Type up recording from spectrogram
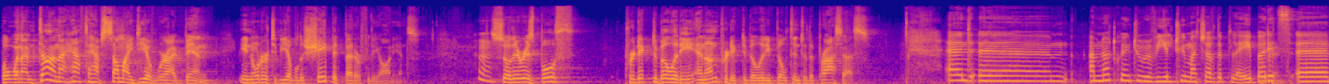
But when I'm done, I have to have some idea of where I've been in order to be able to shape it better for the audience. Hmm. So, there is both predictability and unpredictability built into the process. And um, I'm not going to reveal too much of the play, but Okay. it's uh,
